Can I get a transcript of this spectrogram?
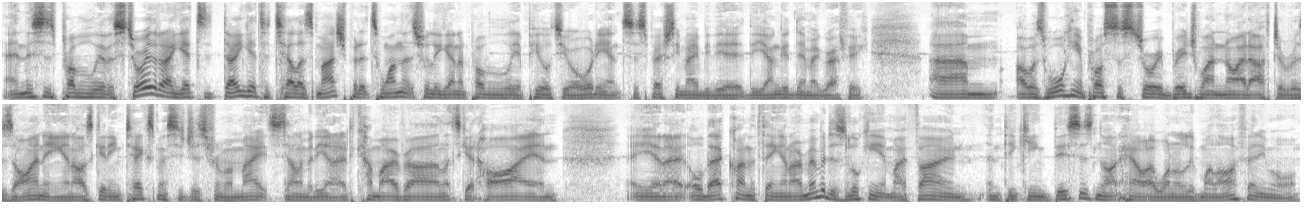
and this is probably the story that I get to, don't get to tell as much, but it's one that's really going to probably appeal to your audience, especially maybe the the younger demographic. Um, I was walking across the Story Bridge one night after resigning, and I was getting text messages from my mates telling me, you know, to come over and let's get high and you know all that kind of thing. And I remember just looking at my phone and thinking, this is not how I want to live my life anymore.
